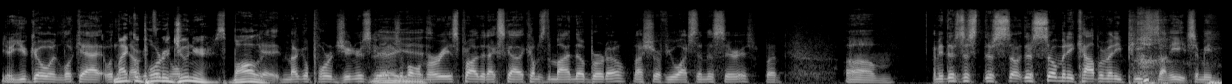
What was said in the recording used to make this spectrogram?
you know you go and look at what Michael Porter Jr. is baller. Yeah, Michael Porter Jr. is good. Yeah, Jamal is. Murray is probably the next guy that comes to mind, though. Berto, not sure if you watched them this series, but um, I mean, there's just there's so there's so many complimentary pieces on each. I mean,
